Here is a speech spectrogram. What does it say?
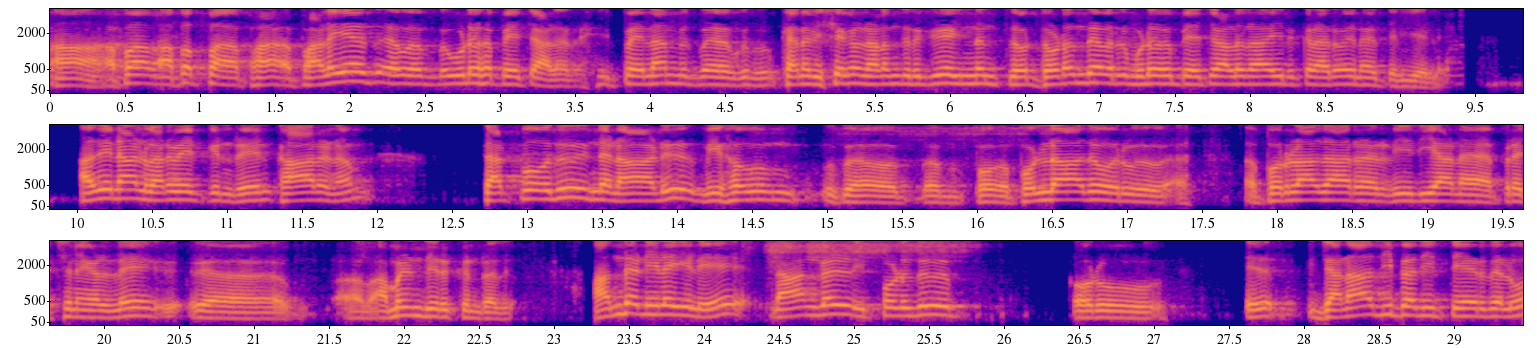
ஆ அப்ப அப்ப ப- பழைய ஊடக பேச்சாளர். இப்ப எல்லாம் கன விஷயங்கள் நடந்திருக்கு. இன்னும் தொடர்ந்து அவர் ஊடக பேச்சாளராக இருக்கிறாரோ எனக்கு தெரியல. அதை நான் வரவேற்கின்றேன். காரணம் தற்போது இந்த நாடு மிகவும் பொல்லாத ஒரு பொருளாதார ரீதியான பிரச்சனைகளிலே அமிழ்ந்திருக்கின்றது. அந்த நிலையிலே நாங்கள் இப்பொழுது ஒரு ஜனாதிபதி தேர்தலோ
